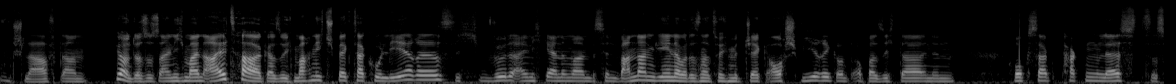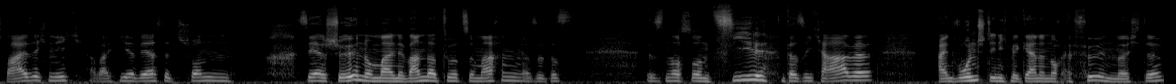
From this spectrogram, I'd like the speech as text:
und schlafe dann. Ja, und das ist eigentlich mein Alltag. Also ich mache nichts Spektakuläres. Ich würde eigentlich gerne mal ein bisschen wandern gehen, aber das ist natürlich mit Jack auch schwierig. Und ob er sich da in den Rucksack packen lässt, das weiß ich nicht. Aber hier wäre es jetzt schon sehr schön, um mal eine Wandertour zu machen. Also das ist noch so ein Ziel, das ich habe. Ein Wunsch, den ich mir gerne noch erfüllen möchte.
